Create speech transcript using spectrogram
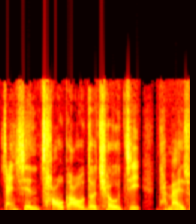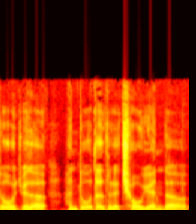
展现超高的球技。坦白说，我觉得很多的这个球员的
